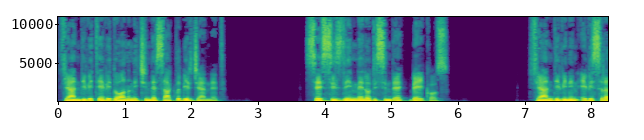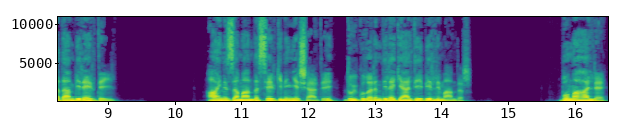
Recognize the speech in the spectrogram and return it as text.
Cendivit evi doğanın içinde saklı bir cennet. Sessizliğin melodisinde Beykoz. Cendivi'nin evi sıradan bir ev değil. Aynı zamanda sevginin yeşerdiği, duyguların dile geldiği bir limandır. Bu mahalle,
